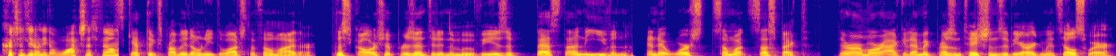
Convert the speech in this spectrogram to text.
Christians. You don't need to watch this film. Skeptics probably don't need to watch the film either. The scholarship presented in the movie is at best uneven and at worst somewhat suspect. There are more academic presentations of the arguments elsewhere.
